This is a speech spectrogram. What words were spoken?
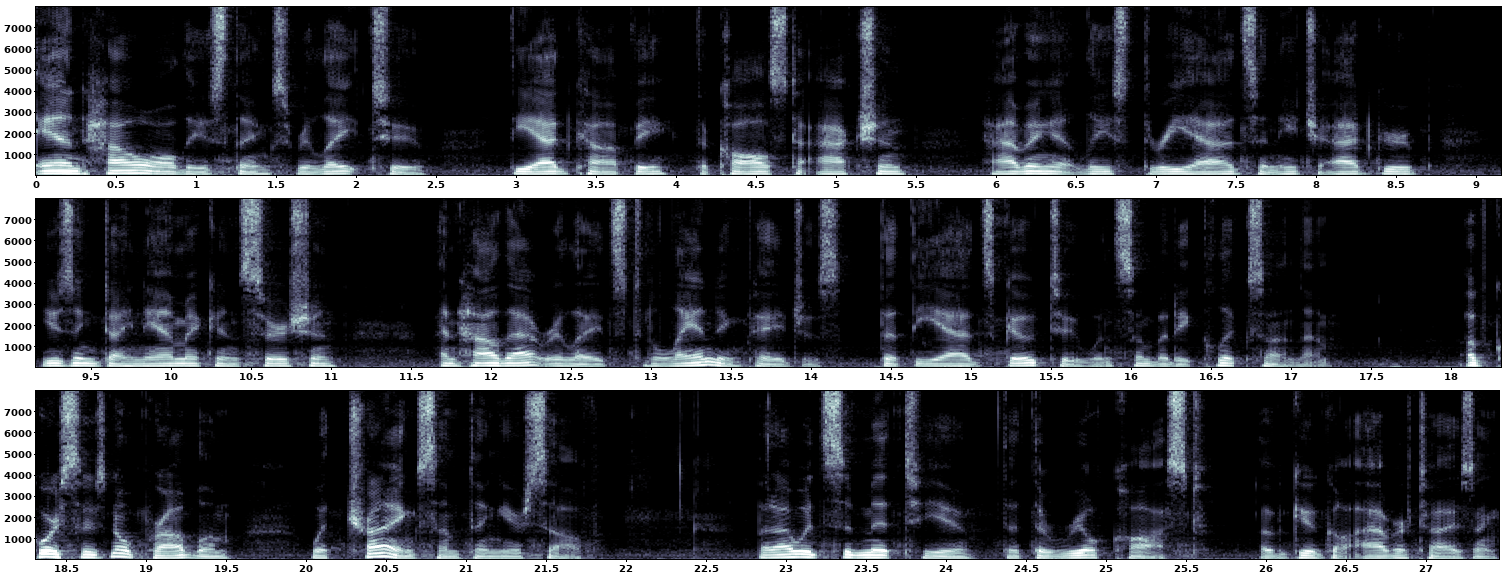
and how all these things relate to the ad copy, the calls to action, having at least three ads in each ad group, using dynamic insertion, and how that relates to the landing pages that the ads go to when somebody clicks on them. Of course, there's no problem with trying something yourself, but I would submit to you that the real cost of Google advertising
